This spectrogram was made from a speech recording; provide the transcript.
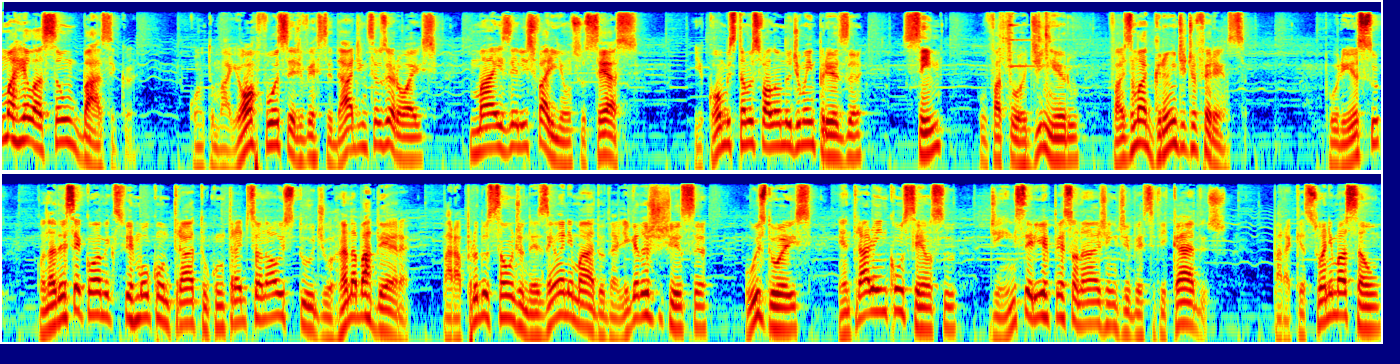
uma relação básica. Quanto maior fosse a diversidade em seus heróis, mais eles fariam sucesso. E como estamos falando de uma empresa, sim, o fator dinheiro faz uma grande diferença. Por isso, quando a DC Comics firmou contrato com o tradicional estúdio Hanna-Barbera para a produção de um desenho animado da Liga da Justiça, os dois entraram em consenso de inserir personagens diversificados para que sua animação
